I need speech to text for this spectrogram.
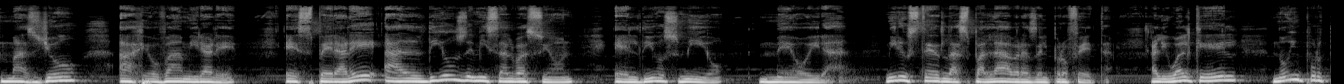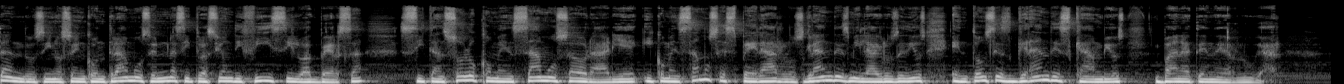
Mas yo a Jehová miraré Esperaré al Dios de mi salvación, el Dios mío me oirá. Mire usted las palabras del profeta. Al igual que él, no importando si nos encontramos en una situación difícil o adversa, si tan solo comenzamos a orar y, y, comenzamos a esperar los grandes milagros de Dios, entonces grandes cambios van a tener lugar.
